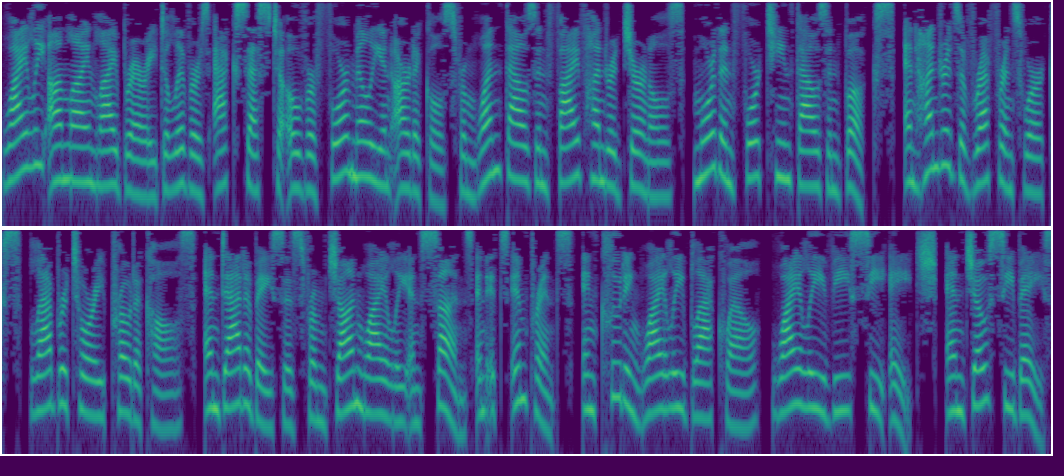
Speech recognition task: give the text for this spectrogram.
Wiley Online Library delivers access to over 4 million articles from 1,500 journals, more than 14,000 books, and hundreds of reference works, laboratory protocols, and databases from John Wiley & Sons and its imprints, including Wiley Blackwell, Wiley VCH, and Jossey-Bass.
